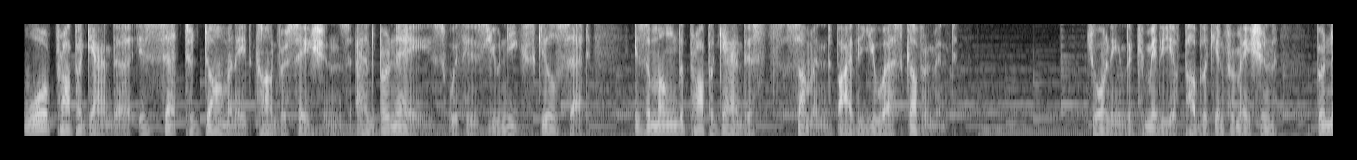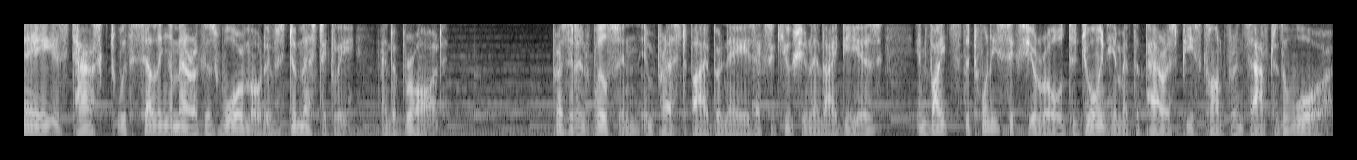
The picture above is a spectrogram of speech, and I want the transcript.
War propaganda is set to dominate conversations, and Bernays, with his unique skill set, is among the propagandists summoned by the U.S. government. Joining the Committee of Public Information, Bernays is tasked with selling America's war motives domestically and abroad. President Wilson, impressed by Bernays' execution and ideas, invites the 26-year-old to join him at the Paris Peace Conference after the war.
